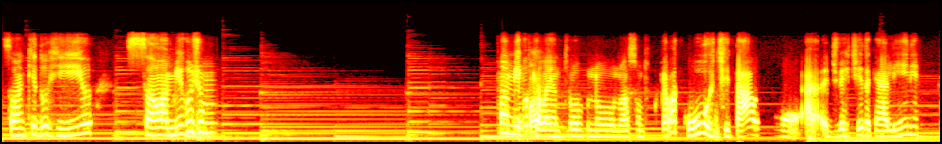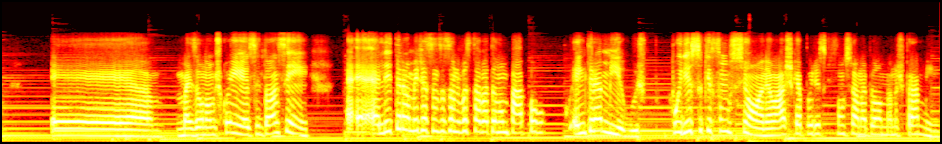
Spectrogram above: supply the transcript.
São aqui do Rio, são amigos de uma amiga que ela entrou no, no assunto porque ela curte e tal, é, divertida, que é a Aline. É... Mas eu não os conheço. Então, assim, é, é literalmente a sensação de você estar batendo um papo entre amigos. Por isso que funciona. Eu acho que é por isso que funciona, pelo menos para mim.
